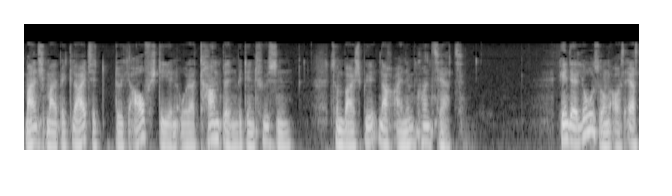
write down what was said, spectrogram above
manchmal begleitet durch Aufstehen oder Trampeln mit den Füßen, zum Beispiel nach einem Konzert. In der Losung aus 1.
